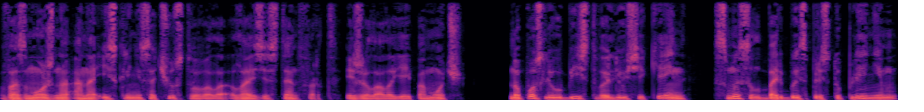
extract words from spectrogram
Возможно, она искренне сочувствовала Лайзе Стэнфорд и желала ей помочь, но после убийства Люси Кейн смысл борьбы с преступлением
